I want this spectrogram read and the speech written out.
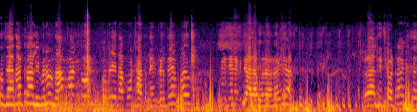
ਤੋਂ ਜ਼ਿਆਦਾ ਟਰਾਲੀ ਬਣਾਉਂਦਾ ਮੈਂ ਦੋ ਕਮਰੇ ਦਾ ਕੋਠਾ ਤੇ ਲਈ ਫਿਰਦੇ ਆ ਪਰ ਬੀਜੇ ਨੇ ਜ਼ਿਆਦਾ ਬਣਾਉਣਾ ਹੀ ਆ। ਟਰਾਲੀ ਛੋਟਾ ਕਰ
